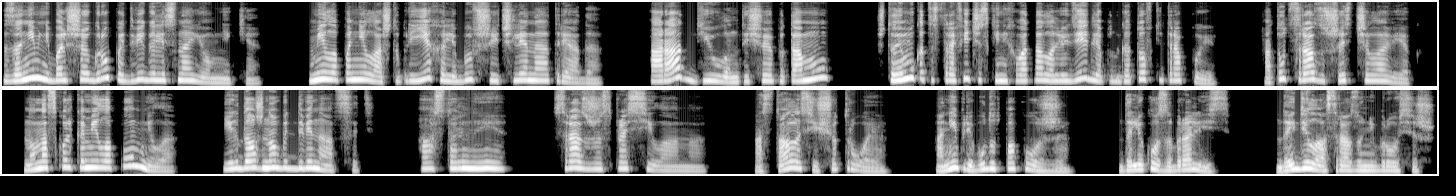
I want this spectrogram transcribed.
За ним небольшой группой двигались наемники. Мила поняла, что приехали бывшие члены отряда. А рад Дьюланд еще и потому, что ему катастрофически не хватало людей для подготовки тропы, а тут сразу шесть человек. Но, насколько Мила помнила, их должно быть двенадцать. «А остальные?» — сразу же спросила она. «Осталось еще трое. Они прибудут попозже. Далеко забрались. Да и дела сразу не бросишь.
